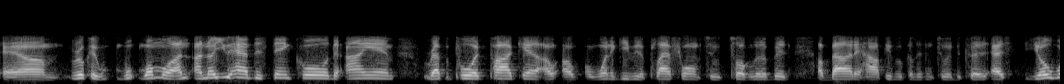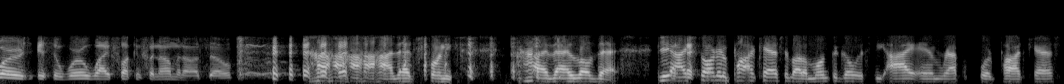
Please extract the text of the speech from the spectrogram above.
Um, real quick, w- one more. I, I know you have this thing called the I Am Rapaport podcast. I, I, I want to give you the platform to talk a little bit about it, how people can listen to it, because as your words, it's a worldwide fucking phenomenon. So that's funny. I love that. Yeah, I started a podcast about a month ago. It's the I Am Rapaport podcast.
